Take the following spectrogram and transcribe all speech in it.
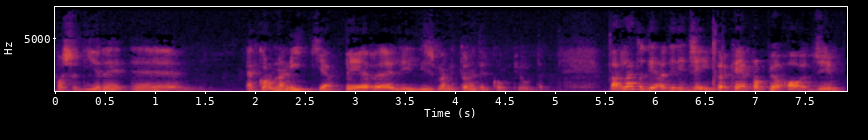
posso dire, eh, è ancora una nicchia per gli smanettoni del computer. Parlato di radio DJ perché proprio oggi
